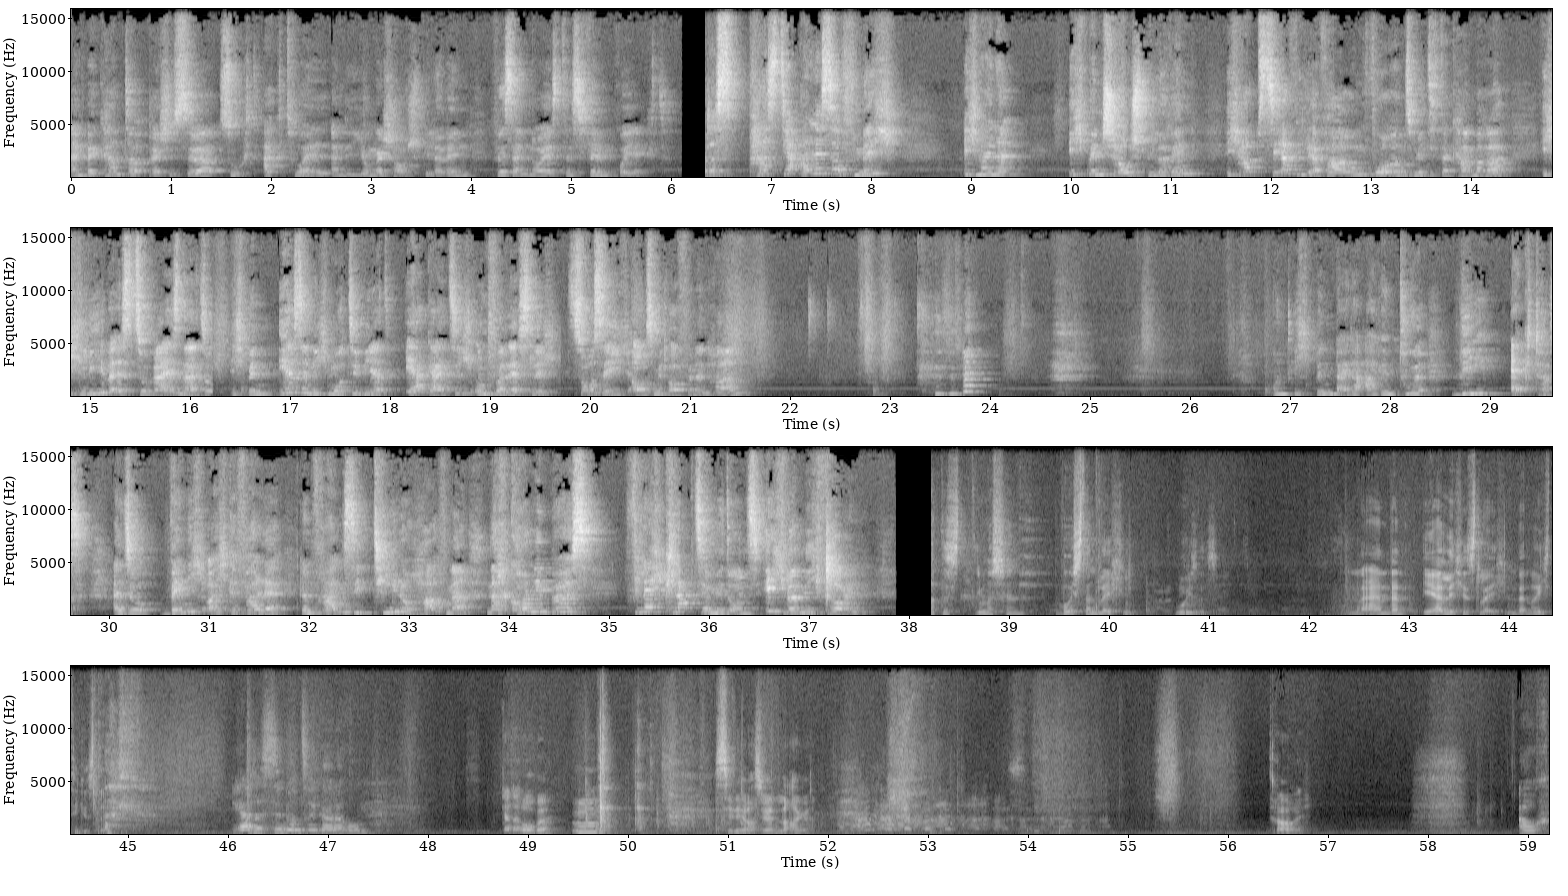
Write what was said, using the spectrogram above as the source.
Ein bekannter Regisseur sucht aktuell eine junge Schauspielerin für sein neuestes Filmprojekt. Das passt ja alles auf mich. Ich meine, ich bin Schauspielerin, ich habe sehr viel Erfahrung vor und mit der Kamera. Ich liebe es zu reisen, also ich bin irrsinnig motiviert, ehrgeizig und verlässlich. So sehe ich aus mit offenen Haaren. und ich bin bei der Agentur Actors. Also, wenn ich euch gefalle, dann fragen Sie Tilo Hafner nach Conny Bös. Vielleicht klappt's ja mit uns. Ich würde mich freuen. Hat das immer sein. Wo ist dein Lächeln? Wo ist es? Nein, dein ehrliches Lächeln, dein richtiges Lächeln. Ja, das sind unsere Garderoben. Garderobe? Mhm. Sieht ja aus wie ein Lager. Traurig. Auch.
